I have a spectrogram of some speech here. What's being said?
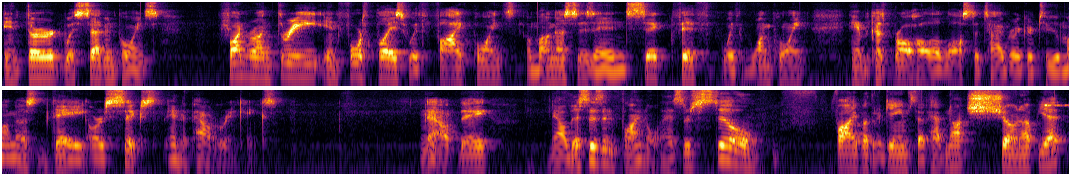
in third with 7 points. Fun Run 3 in fourth place with 5 points. Among Us is in sixth, fifth with 1 point. And because Brawlhalla lost the tiebreaker to Among Us, they are sixth in the power rankings. Now, they now this isn't final, as there's still five other games that have not shown up yet.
